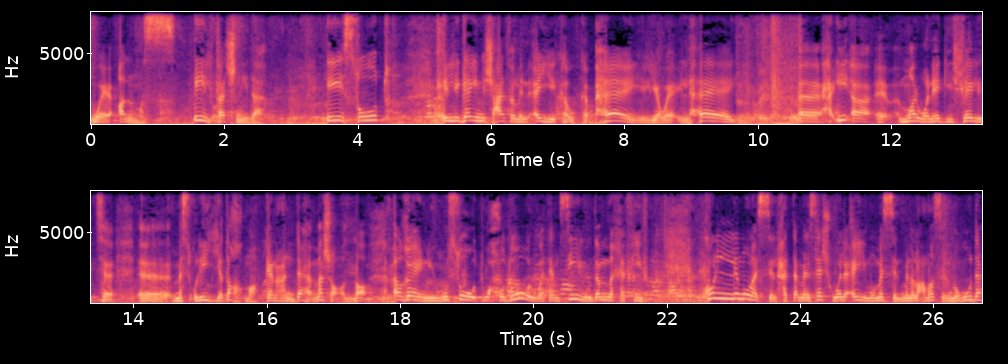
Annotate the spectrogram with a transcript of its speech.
وألمس. إيه الفشني ده؟ إيه الصوت؟ اللي جاي مش عارفة من أي كوكب. هايل يا وائل هايل آه حقيقة آه مروة ناجي شالت آه مسؤولية ضخمة كان عندها ما شاء الله. أغاني وصوت وحضور وتمثيل ودم خفيف. كل ممثل حتى ما ننساش ولا أي ممثل من العناصر الموجودة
